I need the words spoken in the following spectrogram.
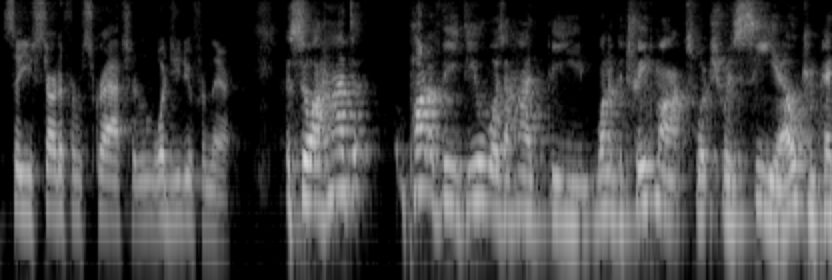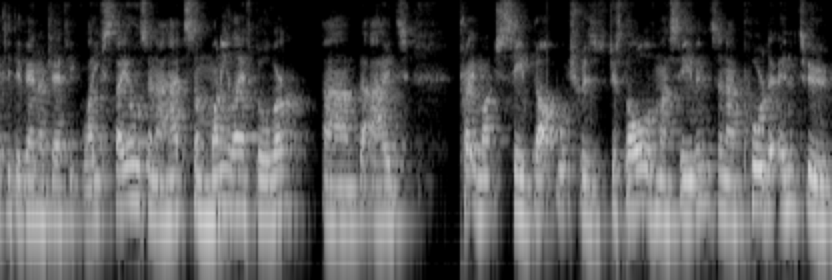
so you started from scratch. And what did you do from there? So I had part of the deal was I had the one of the trademarks, which was CEL, Competitive Energetic Lifestyles, and I had some money left over um, that I had pretty much saved up, which was just all of my savings, and I poured it into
